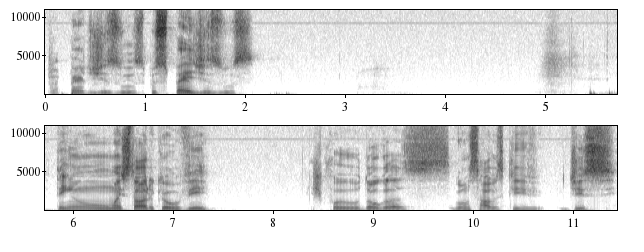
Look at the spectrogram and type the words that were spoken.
Para perto de Jesus, para os pés de Jesus. Tem uma história que eu ouvi, acho que foi o Douglas Gonçalves que disse.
